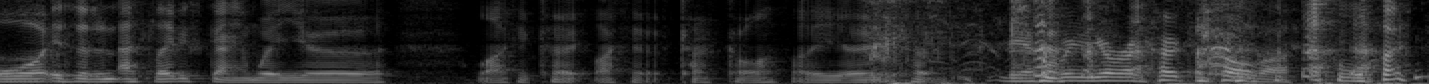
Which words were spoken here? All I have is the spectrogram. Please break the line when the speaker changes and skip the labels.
Or is it an athletics game where you're like a co- like a Coca Cola? Like co- uh,
Yeah, but you're a Coca Cola.
what?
